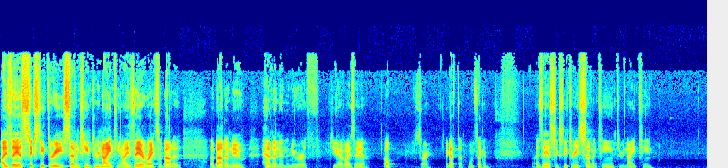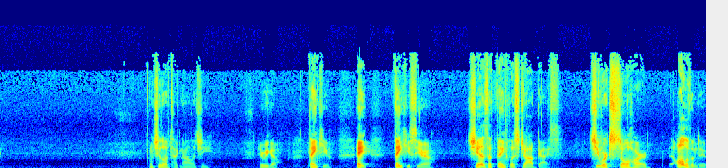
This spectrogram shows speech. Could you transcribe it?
Isaiah 63, 17 through 19. Isaiah writes about a, about a new heaven and a new earth. Do you have Isaiah? Oh, sorry. I got the one second. Isaiah 63, 17 through 19. Don't you love technology? Here we go. Thank you. Hey, thank you, Sierra. She has a thankless job, guys. She works so hard. All of them do.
